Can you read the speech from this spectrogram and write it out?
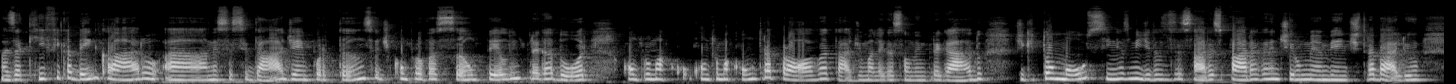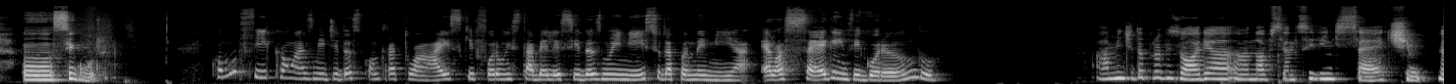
Mas aqui fica bem claro a necessidade, a importância de comprovação pelo empregador contra uma, contra uma contraprova tá, de uma alegação do empregado de que tomou sim as medidas necessárias para garantir um meio ambiente de trabalho uh, seguro. Como ficam as medidas contratuais que foram estabelecidas no início da pandemia? Elas seguem vigorando? A medida provisória 927, ah, ah,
